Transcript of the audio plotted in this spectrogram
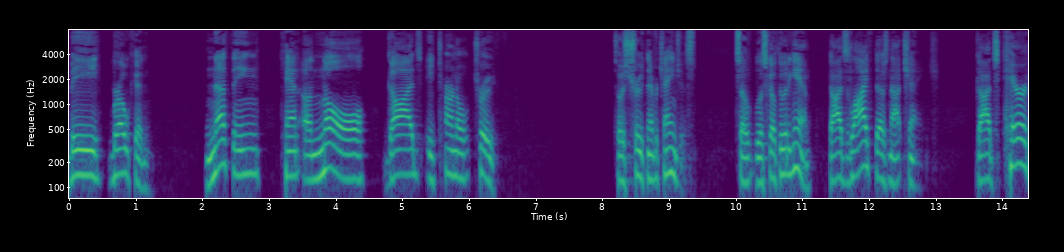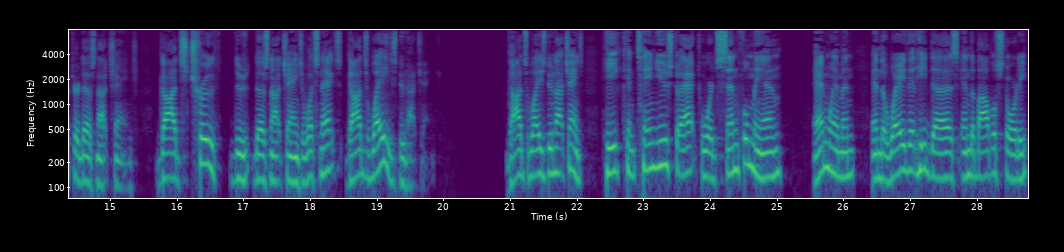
be broken. Nothing can annul God's eternal truth. So his truth never changes. So let's go through it again. God's life does not change. God's character does not change. God's truth do, does not change. And what's next? God's ways do not change. God's ways do not change. He continues to act towards sinful men and women in the way that he does in the Bible story.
